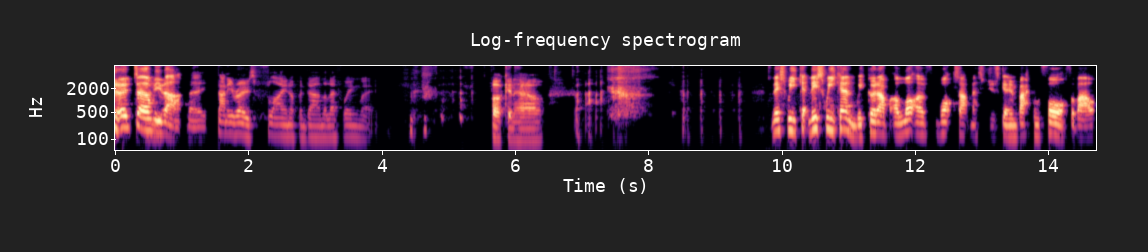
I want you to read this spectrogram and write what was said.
Don't tell me that, mate. Danny Rose flying up and down the left wing, mate. Fucking hell. this week this weekend we could have a lot of WhatsApp messages going back and forth about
